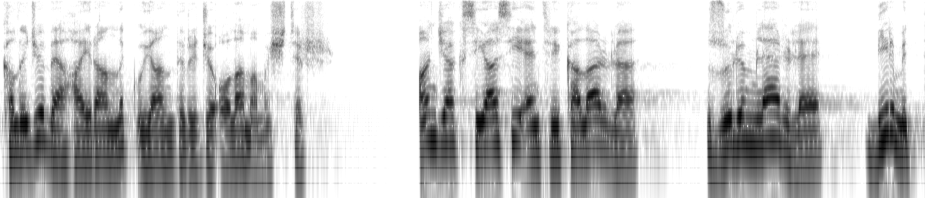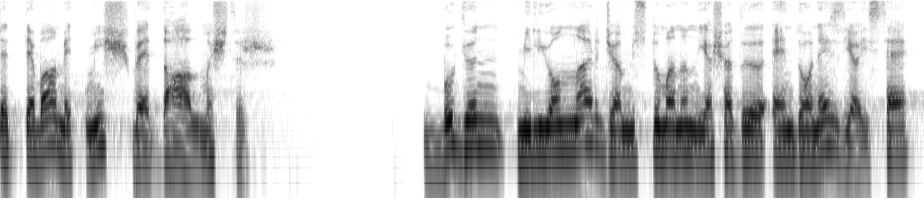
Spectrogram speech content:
kalıcı ve hayranlık uyandırıcı olamamıştır. Ancak siyasi entrikalarla, zulümlerle bir müddet devam etmiş ve dağılmıştır. Bugün milyonlarca Müslümanın yaşadığı Endonezya ise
